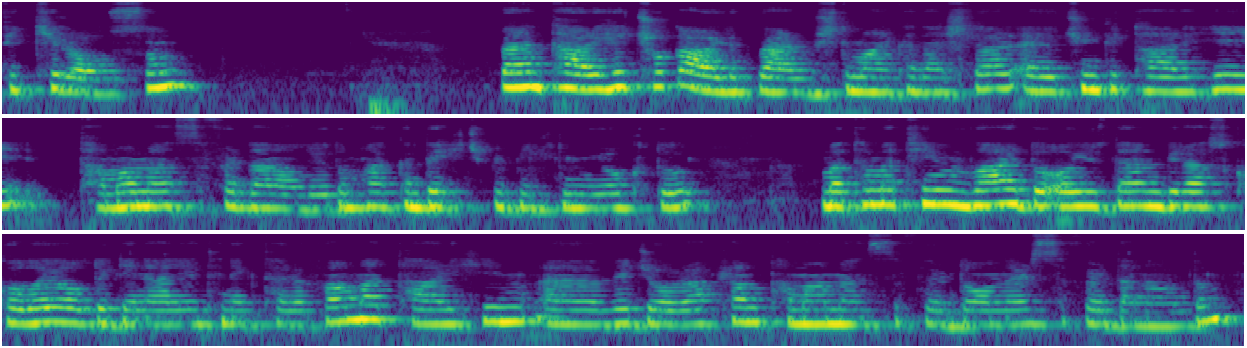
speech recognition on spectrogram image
fikir olsun. Ben tarihe çok ağırlık vermiştim arkadaşlar. E, çünkü tarihi tamamen sıfırdan alıyordum. Hakkında hiçbir bilgim yoktu. Matematiğim vardı o yüzden biraz kolay oldu genel yetenek tarafı ama tarihim e, ve coğrafyam tamamen sıfırdı. Onları sıfırdan aldım.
